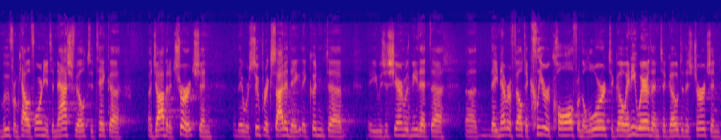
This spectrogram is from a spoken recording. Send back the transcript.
moved from California to Nashville to take a, a job at a church, and they were super excited. They, they couldn't, uh, he was just sharing with me that. Uh, uh, they never felt a clearer call from the Lord to go anywhere than to go to this church in,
